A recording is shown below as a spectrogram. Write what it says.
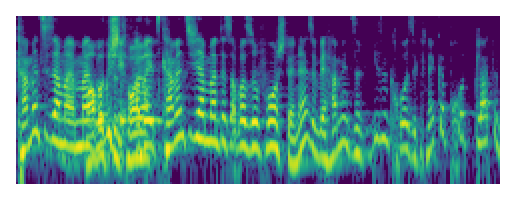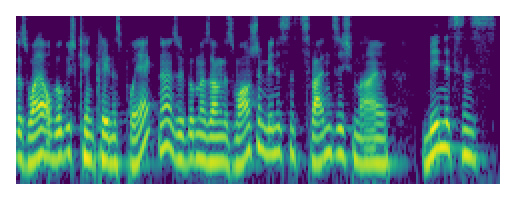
kann man sich ja mal, mal Aber wirklich, aber jetzt kann man sich ja mal das aber so vorstellen, ne? Also wir haben jetzt eine riesengroße Knäckebrotplatte, das war ja auch wirklich kein kleines Projekt, ne. Also ich würde mal sagen, das war schon mindestens 20 mal mindestens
